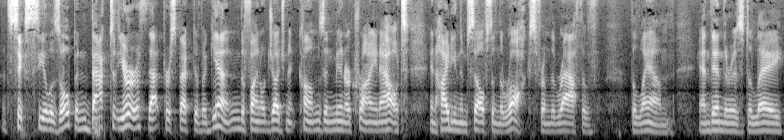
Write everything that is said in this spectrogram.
The sixth seal is open, back to the earth, that perspective again. The final judgment comes, and men are crying out and hiding themselves in the rocks from the wrath of the Lamb. And then there is delay.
